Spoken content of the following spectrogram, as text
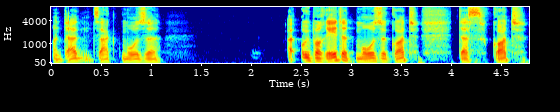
Und dann sagt Mose, äh, überredet Mose Gott, dass Gott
